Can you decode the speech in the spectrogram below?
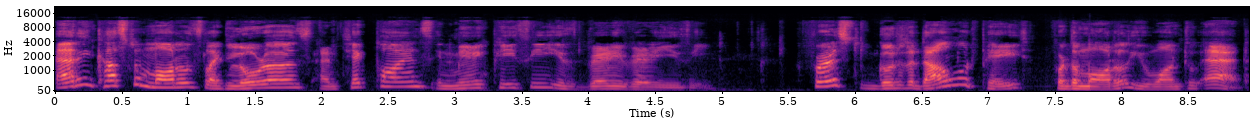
Adding custom models like LoRa's and checkpoints in Mimic PC is very, very easy. First, go to the download page for the model you want to add.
